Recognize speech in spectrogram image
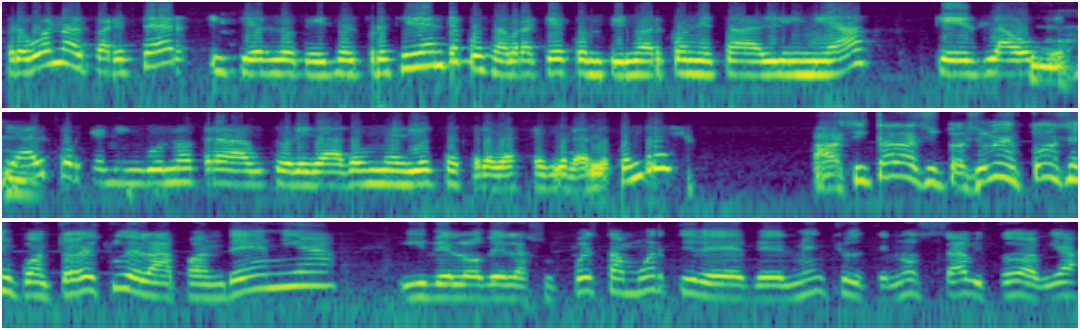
Pero bueno, al parecer, y si es lo que dice el presidente, pues habrá que continuar con esa línea que es la oficial, porque ninguna otra autoridad o medio se atreve a asegurar lo contrario. Así está la situación entonces en cuanto a esto de la pandemia y de lo de la supuesta muerte de- del Mencho, de que no se sabe todavía,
